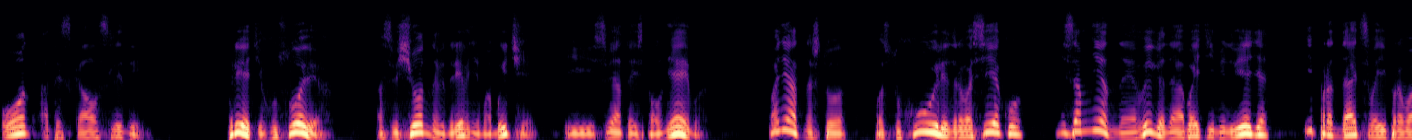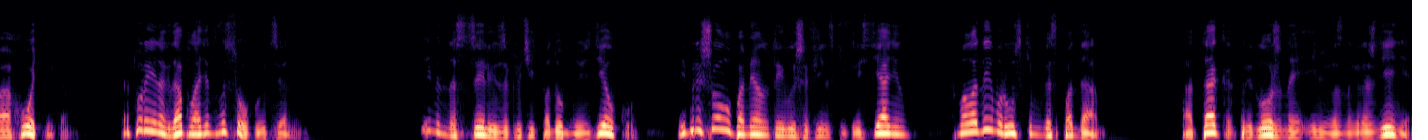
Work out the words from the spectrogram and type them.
он отыскал следы. При этих условиях, освященных древним обычаем и свято исполняемых, понятно, что пастуху или дровосеку несомненная выгода обойти медведя и продать свои права охотникам, которые иногда платят высокую цену. Именно с целью заключить подобную сделку и пришел упомянутый выше финский крестьянин к молодым русским господам. А так как предложенное ими вознаграждение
